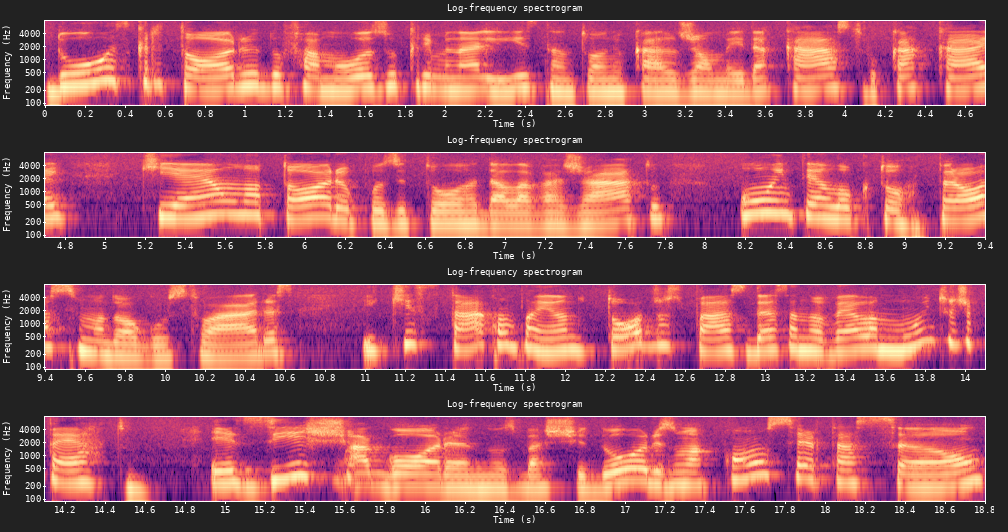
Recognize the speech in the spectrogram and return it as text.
do escritório do famoso criminalista Antônio Carlos de Almeida Castro, Cacai, que é um notório opositor da Lava Jato, um interlocutor próximo do Augusto Aras e que está acompanhando todos os passos dessa novela muito de perto. Existe agora nos bastidores uma concertação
